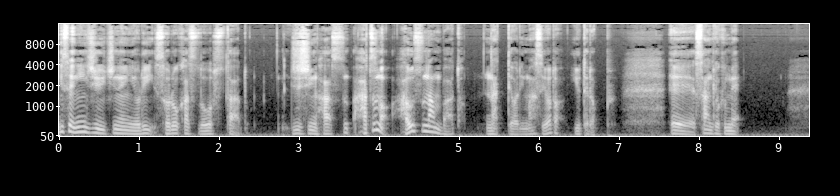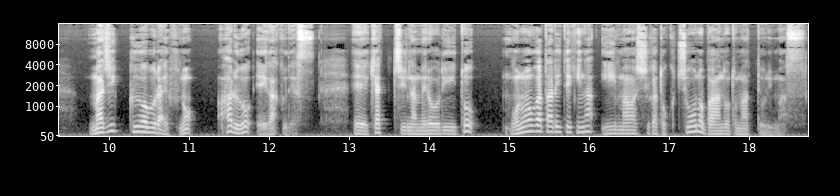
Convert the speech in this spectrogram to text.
2021年よりソロ活動をスタート。自身初初のハウスナンバーとなっておりますよというテロップ。えー3曲目。マジック・オブ・ライフの春を描くです。えーキャッチーなメロディーと物語的な言い回しが特徴のバンドとなっております。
